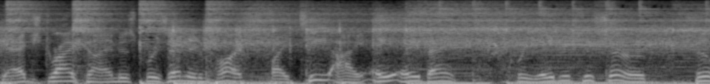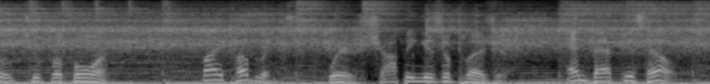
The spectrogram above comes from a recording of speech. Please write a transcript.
Jags Drive Time is presented in part by TIAA Bank, created to serve, built to perform. By Publix, where shopping is a pleasure. And Baptist Health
